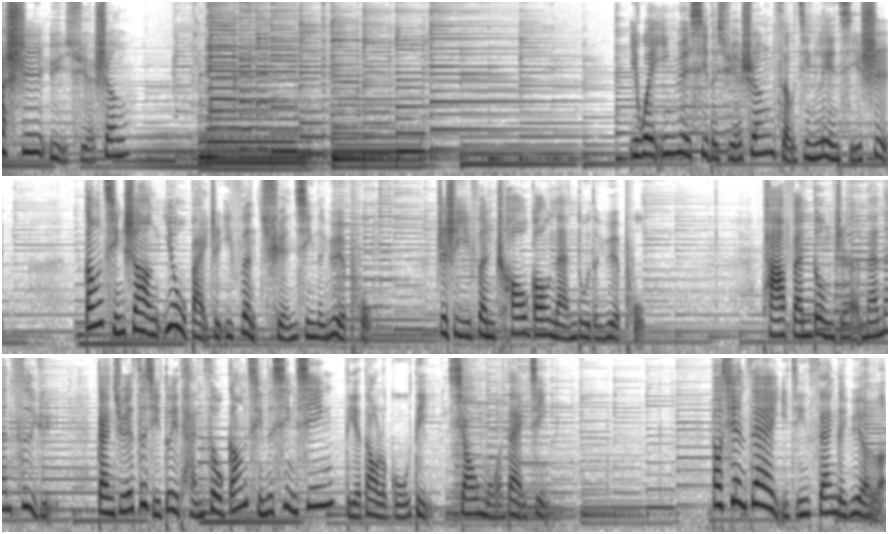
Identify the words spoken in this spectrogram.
大师与学生。一位音乐系的学生走进练习室，钢琴上又摆着一份全新的乐谱，这是一份超高难度的乐谱。他翻动着，喃喃自语，感觉自己对弹奏钢琴的信心跌到了谷底，消磨殆尽。到现在已经三个月了。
